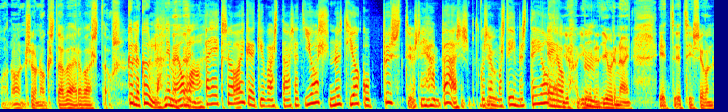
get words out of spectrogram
On, on. Se on oikeastaan väärä vastaus. Kyllä, kyllä, nimenomaan. tai eikö se ole oikeakin vastaus, että jos nyt joku pystyisi, niin hän pääsisi, mutta kun semmoista ihmistä ei ole. Ei ole. Ju, juuri, mm. juuri näin. Et, et siis se, on,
